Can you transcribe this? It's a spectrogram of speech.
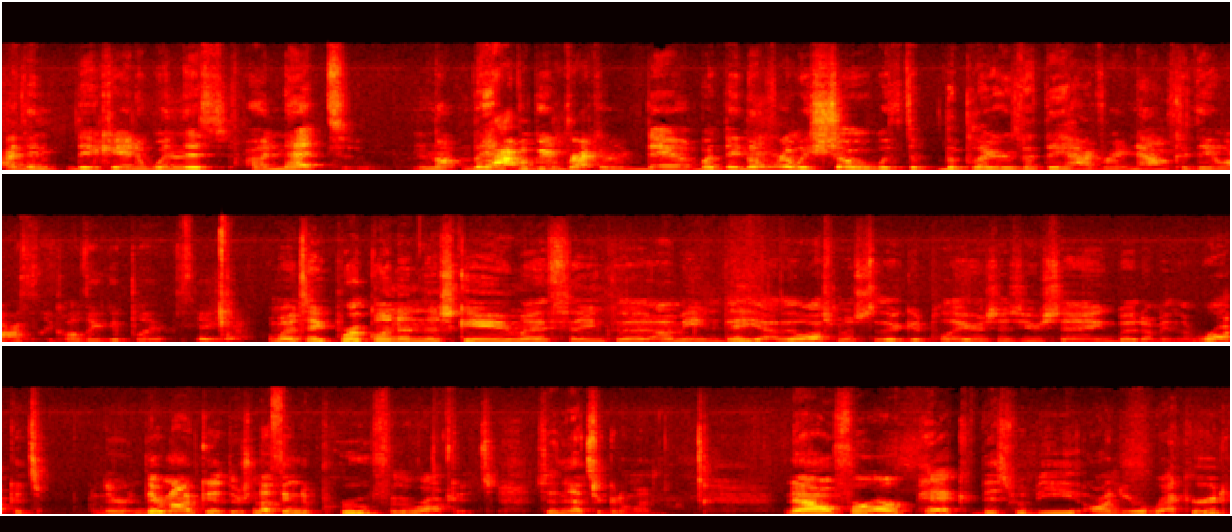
I think they can win this. Uh, not they have a good record there, but they don't really show with the, the players that they have right now because they lost like all their good players. So yeah. I'm gonna take Brooklyn in this game. I think that I mean they yeah they lost most of their good players as you're saying, but I mean the Rockets they're they're not good. There's nothing to prove for the Rockets, so the Nets are gonna win. Now for our pick, this would be on your record.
